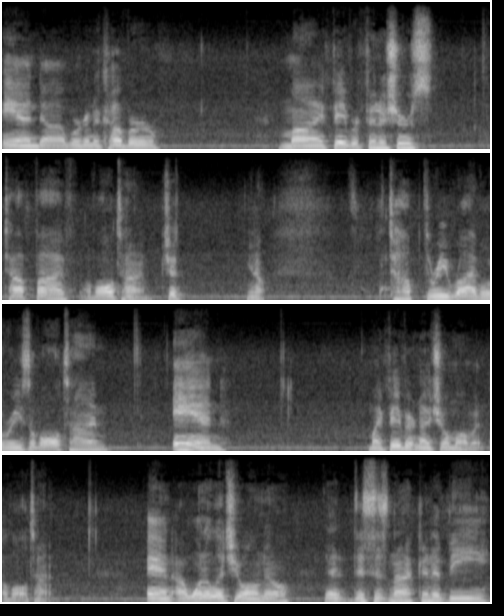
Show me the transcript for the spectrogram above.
And uh, we're going to cover my favorite finishers, top five of all time. Just, you know, top three rivalries of all time, and my favorite Nitro moment of all time. And I want to let you all know that this is not going to be.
